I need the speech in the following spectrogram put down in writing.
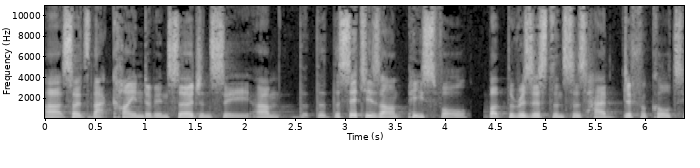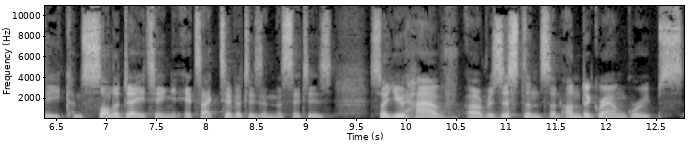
Uh, so it's that kind of insurgency. Um, the, the, the cities aren't peaceful but the resistance has had difficulty consolidating its activities in the cities. So you have uh, resistance and underground groups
